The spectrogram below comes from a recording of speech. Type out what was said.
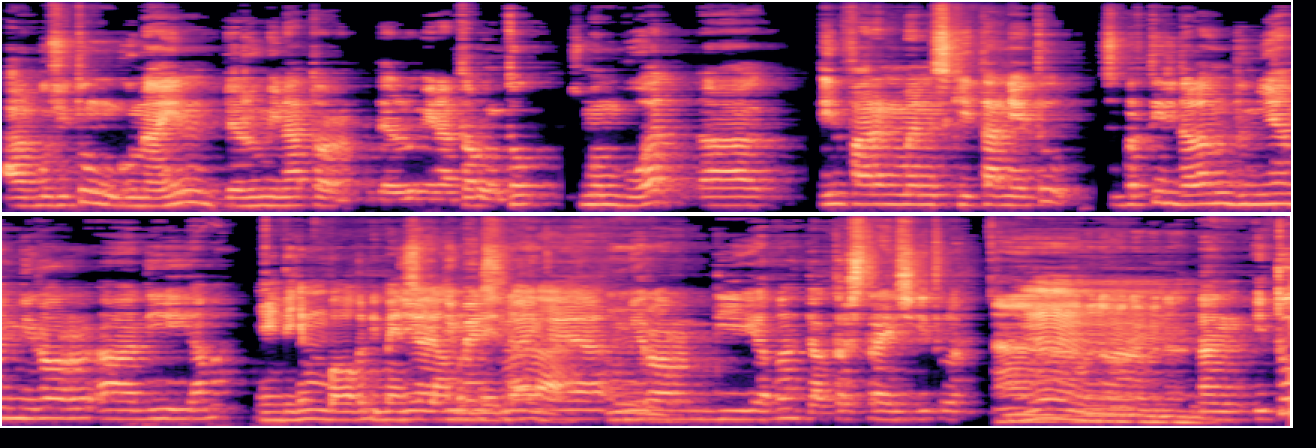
Albus itu menggunain Deluminator, Deluminator untuk membuat eh, environment sekitarnya itu seperti di dalam dunia mirror eh, di apa? Yang intinya membawa ke dimensi Iya, yang dimensi berbeda lain lah kayak mirror di apa Doctor Strange gitu lah. Ah, benar benar benar. Dan itu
